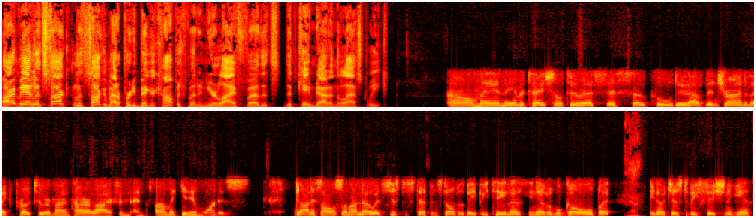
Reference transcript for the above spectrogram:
All right, man. Let's talk. Let's talk about a pretty big accomplishment in your life uh, that's that came down in the last week. Oh man, the invitational tour, that's that's so cool, dude. I've been trying to make a pro tour my entire life and, and finally get in one is God, it's awesome. I know it's just a stepping stone for the BPT and that's the inevitable goal, but yeah. you know, just to be fishing against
